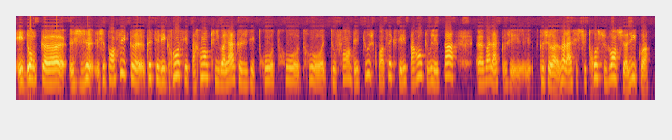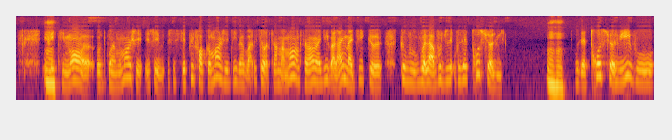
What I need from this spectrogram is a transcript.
Et donc, euh, je, je, pensais que, que c'est les grands, ces parents qui, voilà, que j'étais trop, trop, trop étouffante et tout. Je pensais que c'est les parents qui voulaient pas, euh, voilà, que que je, voilà, je suis trop souvent sur lui, quoi. Mm. Effectivement, euh, au bout d'un moment, c'est plus fort que moi. J'ai dit, ben voilà, sa maman, sa maman m'a dit, voilà, il m'a dit que, que vous, voilà, vous, vous êtes trop sur lui. Mm-hmm. Vous êtes trop sur lui, vous,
